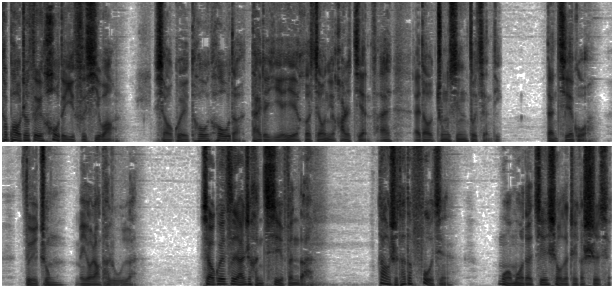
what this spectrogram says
她抱着最后的一丝希望，小贵偷偷的带着爷爷和小女孩的剪裁来到中心做检定，但结果最终没有让他如愿。小贵自然是很气愤的，倒是他的父亲默默的接受了这个事情。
